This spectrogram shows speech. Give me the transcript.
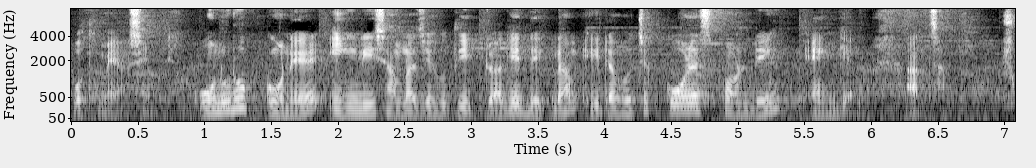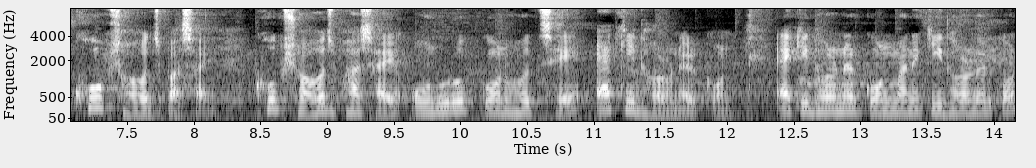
প্রথমে আসে। অনুরূপ কোণের ইংলিশ আমরা যেহেতু একটু আগে দেখলাম, এটা হচ্ছে কোরেসপন্ডিং অ্যাঙ্গেল আচ্ছা খুব সহজ ভাষায়, খুব সহজ ভাষায় অনুরূপ কোণ হচ্ছে একই ধরনের কোণ। একই ধরনের কোণ মানে কি ধরনের কোণ?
